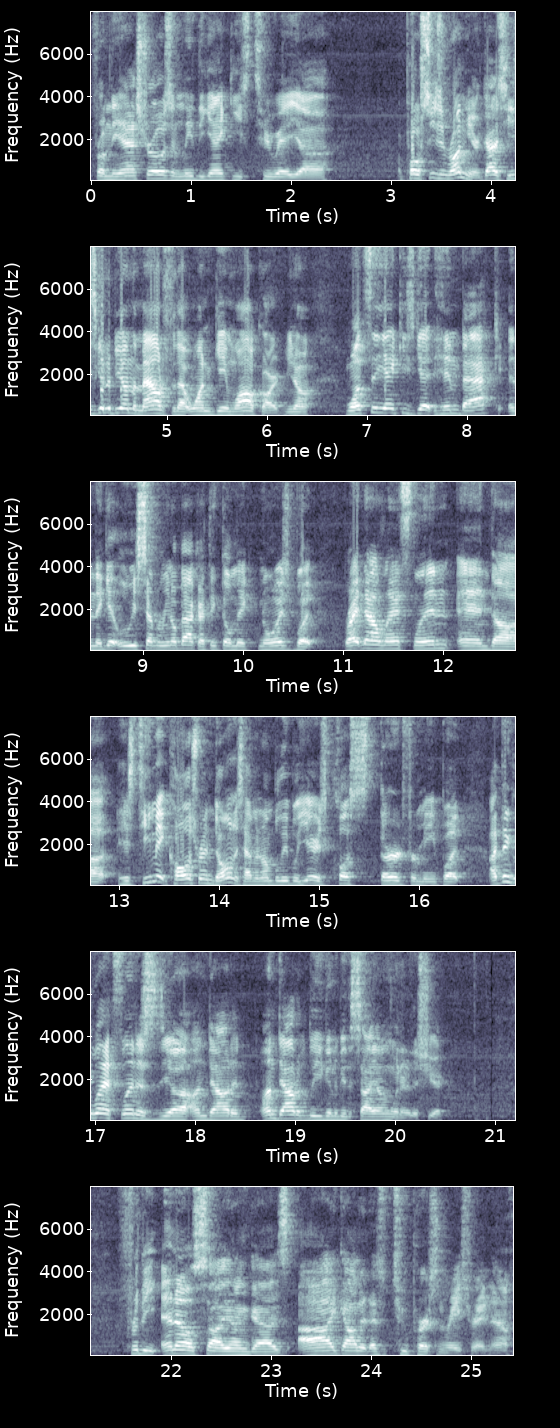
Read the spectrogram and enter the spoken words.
from the Astros and lead the Yankees to a, uh, a postseason run here. Guys, he's going to be on the mound for that one game wild card. You know, once the Yankees get him back and they get Luis Severino back, I think they'll make noise. But right now, Lance Lynn and uh, his teammate Carlos Rendon is having an unbelievable year. He's close third for me, but I think Lance Lynn is the uh, undoubted, undoubtedly going to be the Cy Young winner this year. For the NL Cy Young guys, I got it as a two-person race right now.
